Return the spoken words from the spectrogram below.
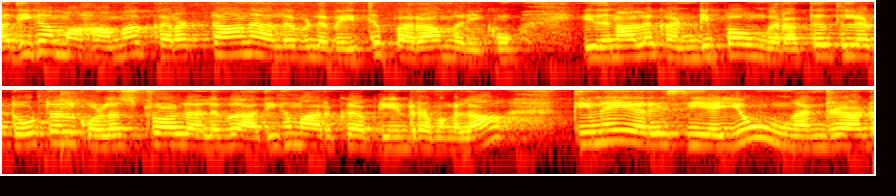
அதிகமாகாமல் கரெக்டான அளவில் வைத்து பராமரிக்கும். இதனால் கண்டிப்பாக உங்கள் ரத்தத்தில் டோட்டல் கொலஸ்ட்ரால் அளவு அதிகமாக இருக்குது அப்படின்றவங்களாம் திணை அரிசியையும் உங்கள் அன்றாட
